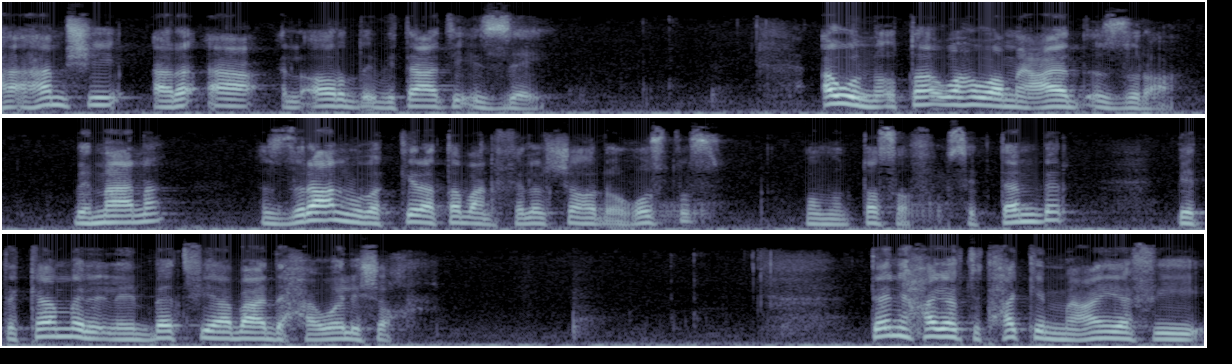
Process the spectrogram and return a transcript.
همشي أرقع الأرض بتاعتي إزاي. أول نقطة وهو ميعاد الزراعة. بمعنى الزراعة المبكرة طبعا خلال شهر أغسطس ومنتصف سبتمبر بيتكمل الإنبات فيها بعد حوالي شهر. تاني حاجة بتتحكم معايا في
